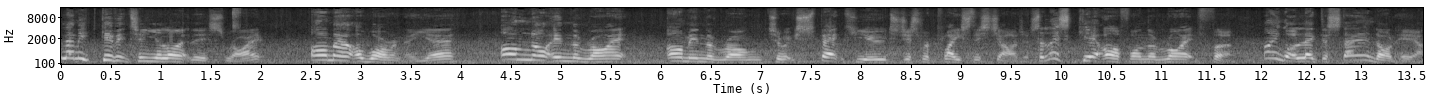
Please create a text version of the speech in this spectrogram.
let me give it to you like this, right? I'm out of warranty, yeah? I'm not in the right, I'm in the wrong to expect you to just replace this charger. So let's get off on the right foot. I ain't got a leg to stand on here.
